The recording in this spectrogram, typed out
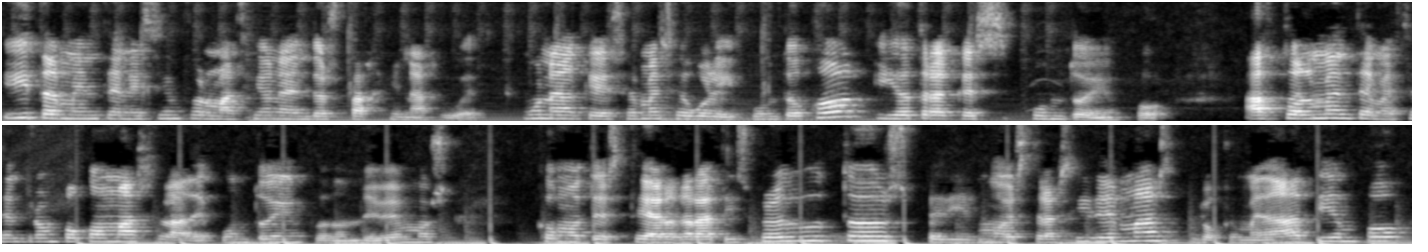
y también tenéis información en dos páginas web, una que es mswilly.com y otra que es .info. Actualmente me centro un poco más en la de .info donde vemos cómo testear gratis productos, pedir muestras y demás, lo que me da tiempo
